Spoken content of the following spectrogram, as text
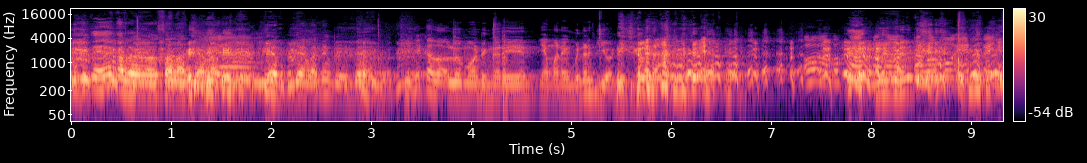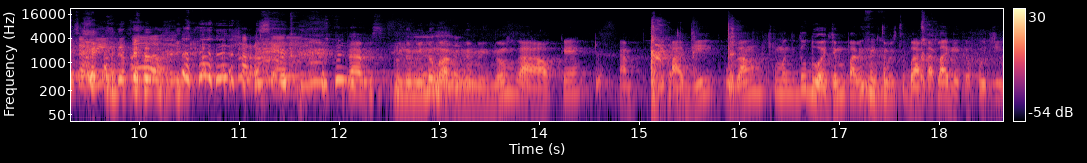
Itu kayaknya karena salah jalan. Iya. Lihat jalannya beda. Kayaknya kalau lu mau dengerin yang mana yang bener Gio deh, Andre. oh nggak apa-apa. Kalau kalau mau adventuring gitu harus yang kita habis minum-minum lah minum-minum karaoke sampai pagi pulang cuma itu dua jam paling habis itu berangkat lagi ke Fuji.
